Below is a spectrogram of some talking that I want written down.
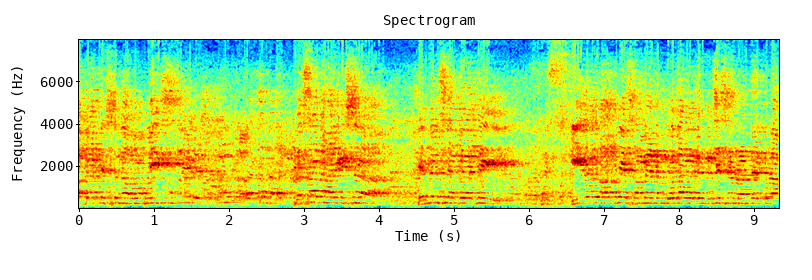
అభ్యర్థిస్తున్నాము. ప్లీజ్ ప్రసాద్ హరికృష్ణ ఎమ్మెల్సీ అభ్యర్థి ఈ రోజు ఆత్మీయ సమ్మేళనం గోదావరి ఇచ్చేసిన అందరూ కూడా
